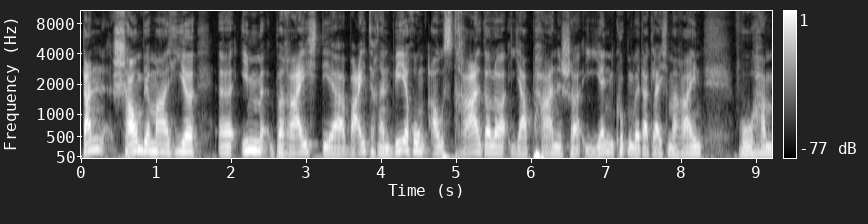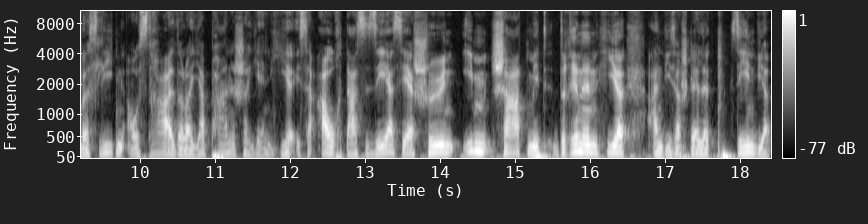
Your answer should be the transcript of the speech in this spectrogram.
dann schauen wir mal hier äh, im Bereich der weiteren Währung, Australdollar, japanischer Yen. Gucken wir da gleich mal rein. Wo haben wir es liegen? Australdollar, japanischer Yen. Hier ist er auch das sehr, sehr schön im Chart mit drinnen. Hier an dieser Stelle sehen wir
